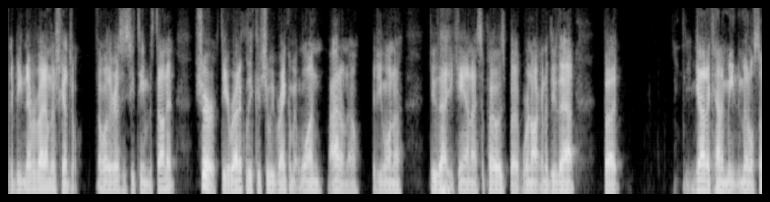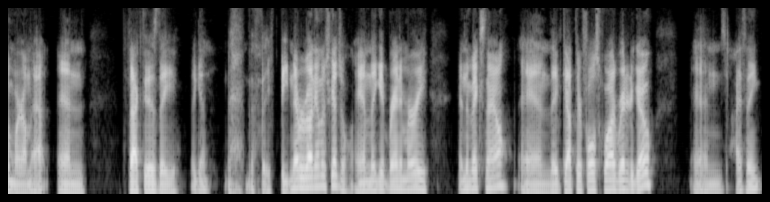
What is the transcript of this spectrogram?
They've beaten everybody on their schedule. No other SEC team has done it. Sure, theoretically, could should we rank them at one? I don't know. If you want to do that, you can, I suppose, but we're not going to do that. But you got to kind of meet in the middle somewhere on that. And the fact is, they again they've beaten everybody on their schedule, and they get Brandon Murray in the mix now, and they've got their full squad ready to go. And I think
